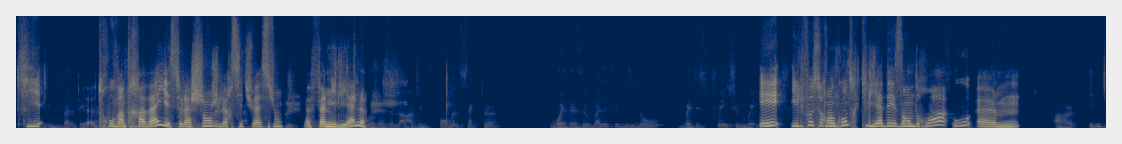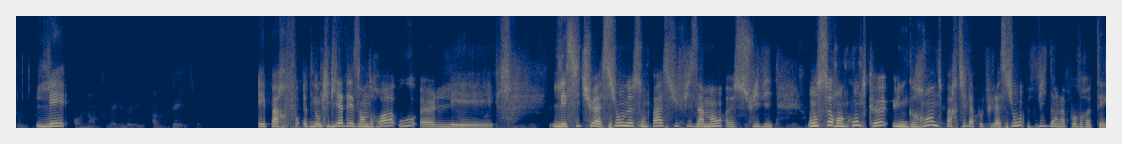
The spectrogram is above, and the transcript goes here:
qui trouve un travail et cela change leur situation familiale. Et il faut se rendre compte qu'il y a des endroits où les et donc, il y a des endroits où euh, les, les situations ne sont pas suffisamment euh, suivies. On se rend compte qu'une grande partie de la population vit dans la pauvreté.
